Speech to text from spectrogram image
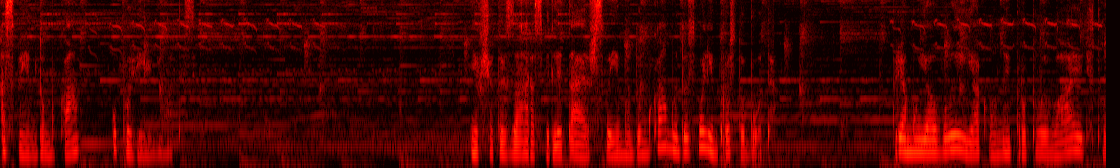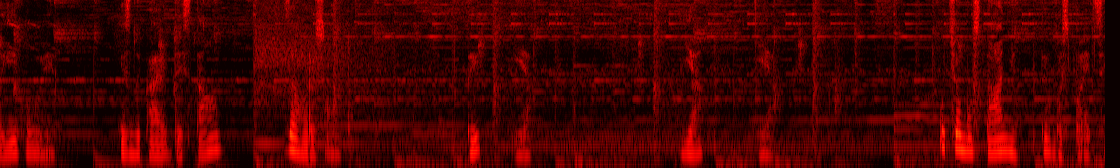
а своїм думкам уповільнюватися. Якщо ти зараз відлітаєш своїми думками, дозволь їм просто бути. Прямо уяви, як вони пропливають в твоїй голові і зникають десь там, за горизонтом. Ти є. Я є. У цьому стані ти в безпеці.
